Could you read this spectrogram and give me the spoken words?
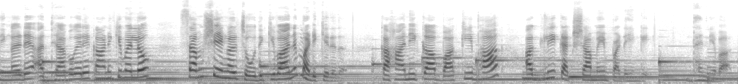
നിങ്ങളുടെ അധ്യാപകരെ കാണിക്കുമല്ലോ സംശയങ്ങൾ ചോദിക്കുവാനും മടിക്കരുത് കഹാനി കാ ബാക്കി ഭാഗ് അഗ്ലി കക്ഷാമേ പഠേങ്കെ ധന്യവാദ്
